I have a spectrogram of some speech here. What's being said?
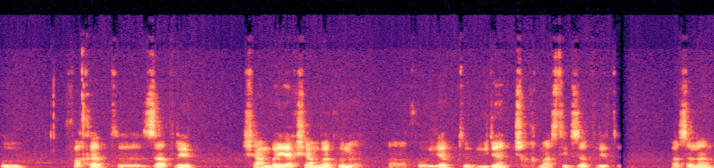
bu faqat e, zapret shanba yakshanba kuni e, qo'yilyapti uydan chiqmaslik zapreti masalan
